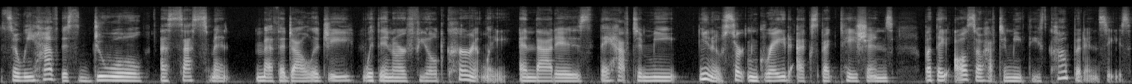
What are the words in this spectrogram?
So we have this dual assessment methodology within our field currently, and that is they have to meet you know, certain grade expectations, but they also have to meet these competencies.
